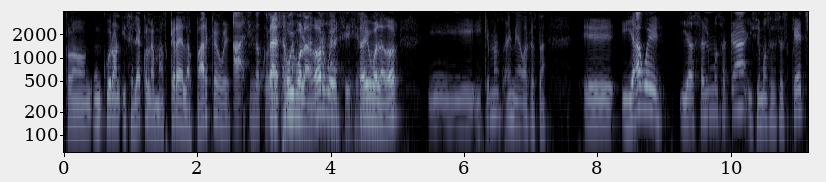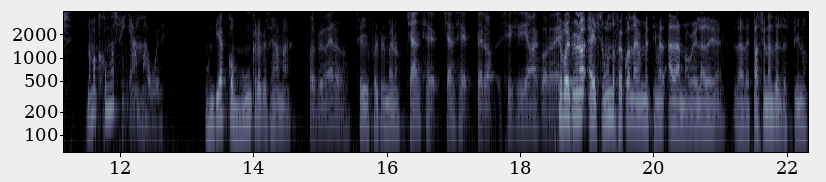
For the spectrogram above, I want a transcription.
con un curón y se lea con la máscara de la parca, güey. Ah, sí me acuerdo O sea, es volador, güey. Sí, sí, volador. Y, y qué más? Ay, mira, acá está. Eh, y ya, güey. Y ya salimos acá, hicimos ese sketch. No me acuerdo cómo se llama, güey. Un día común, creo que se llama. ¿Fue el primero? Sí, fue el primero. Chance, chance, pero sí, sí, ya me acordé. Sí, fue el primero. El segundo fue cuando me metí a la novela de la de Pasiones del Destino.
